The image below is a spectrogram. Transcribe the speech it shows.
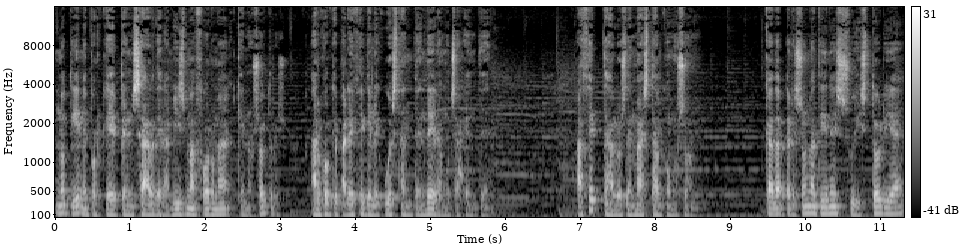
no tiene por qué pensar de la misma forma que nosotros, algo que parece que le cuesta entender a mucha gente. Acepta a los demás tal como son. Cada persona tiene su historia,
